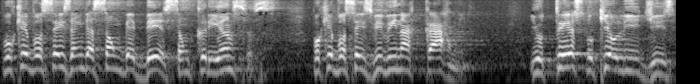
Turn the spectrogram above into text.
porque vocês ainda são bebês, são crianças, porque vocês vivem na carne. E o texto que eu li diz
